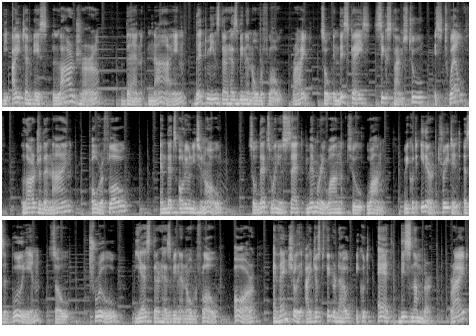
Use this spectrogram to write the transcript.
the item is larger than 9, that means there has been an overflow, right? So in this case, 6 times 2 is 12, larger than 9, overflow, and that's all you need to know. So that's when you set memory 1 to 1. We could either treat it as a boolean, so true, yes, there has been an overflow, or eventually I just figured out we could add this number, right?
